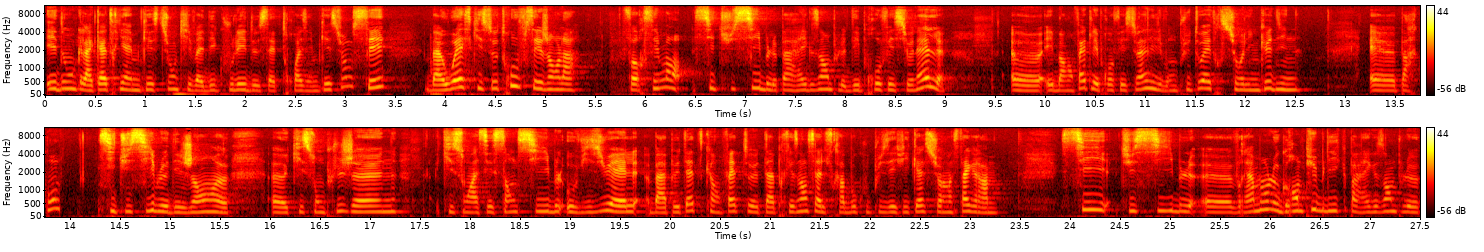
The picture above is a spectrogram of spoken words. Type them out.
Et donc la quatrième question qui va découler de cette troisième question, c'est bah où est-ce qu'ils se trouvent ces gens-là? Forcément, si tu cibles par exemple des professionnels, et ben en fait les professionnels ils vont plutôt être sur LinkedIn. par contre, si tu cibles des gens euh, euh, qui sont plus jeunes, qui sont assez sensibles au visuel, bah peut-être qu'en fait ta présence elle sera beaucoup plus efficace sur Instagram. Si tu cibles euh, vraiment le grand public, par exemple,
